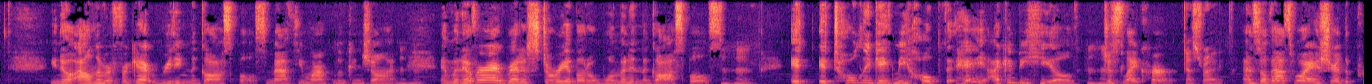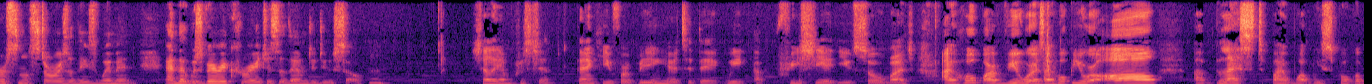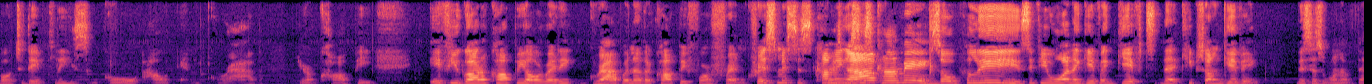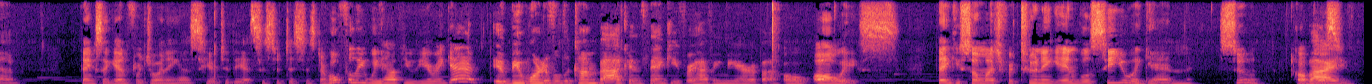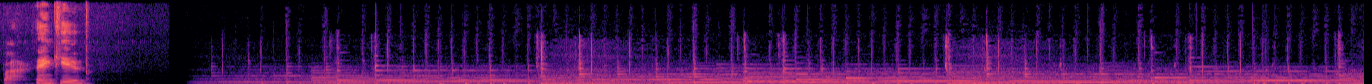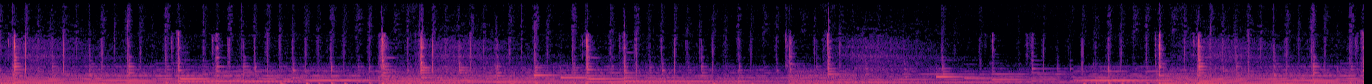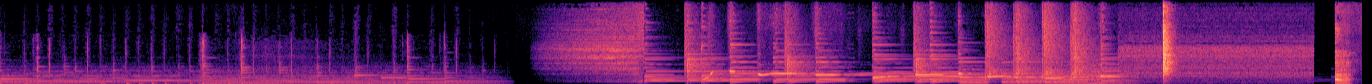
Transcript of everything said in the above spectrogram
You know, I'll never forget reading the Gospels, Matthew, Mark, Luke, and John. Mhm. And whenever I read a story about a woman in the Gospels, Mhm. It, it totally gave me hope that, hey, I can be healed Mhm. just like her. That's right. And so that's why I shared the personal stories of these women. And that was very courageous of them to do so. Shelly M. Christian, thank you for being here today. We appreciate you so much. I hope our viewers, I hope you are all uh, blessed by what we spoke about today. Please go out and grab your copy. If you got a copy already, grab another copy for a friend. Christmas is coming Christmas up. is coming. So please, if you want to give a gift that keeps on giving, this is one of them. Thanks again for joining us here today at Sister to Sister. Hopefully, we have you here again. It would be wonderful to come back and thank you for having me, Araba. Oh, always. Thank you so much for tuning in. We'll see you again soon. God bless Bye-bye. you. Bye. Thank you.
